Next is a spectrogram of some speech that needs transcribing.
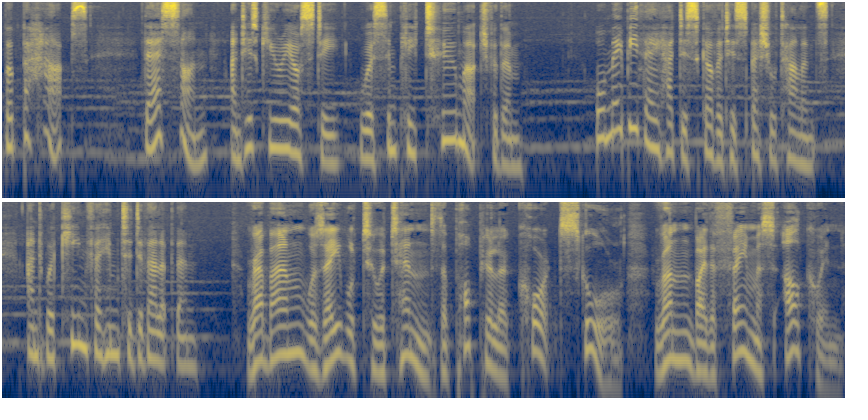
But perhaps their son and his curiosity were simply too much for them. Or maybe they had discovered his special talents and were keen for him to develop them. Raban was able to attend the popular court school run by the famous Alcuin,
